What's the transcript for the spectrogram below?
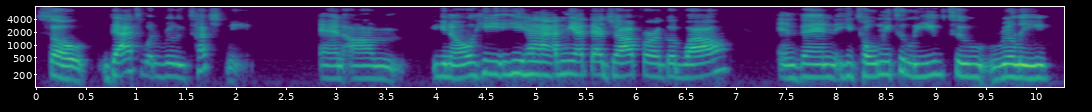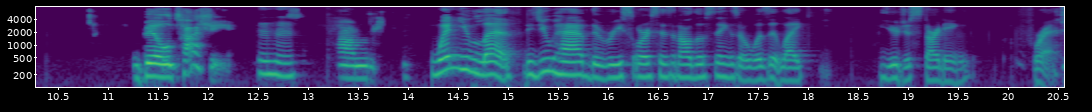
So that's what really touched me. And um, you know, he he had me at that job for a good while, and then he told me to leave to really build Tashee. Mm-hmm. Um, when you left, did you have the resources and all those things, or was it like you're just starting fresh?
